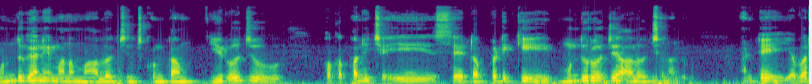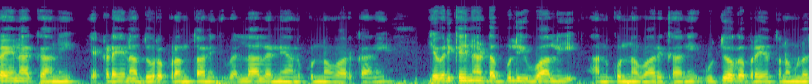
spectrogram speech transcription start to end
ముందుగానే మనం ఆలోచించుకుంటాం. ఈరోజు ఒక పని చేసేటప్పటికీ ముందు రోజే ఆలోచనలు. అంటే ఎవరైనా కానీ ఎక్కడైనా దూర ప్రాంతానికి వెళ్ళాలని అనుకున్నవారు కానీ ఎవరికైనా డబ్బులు ఇవ్వాలి అనుకున్న వారు కానీ ఉద్యోగ ప్రయత్నంలో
